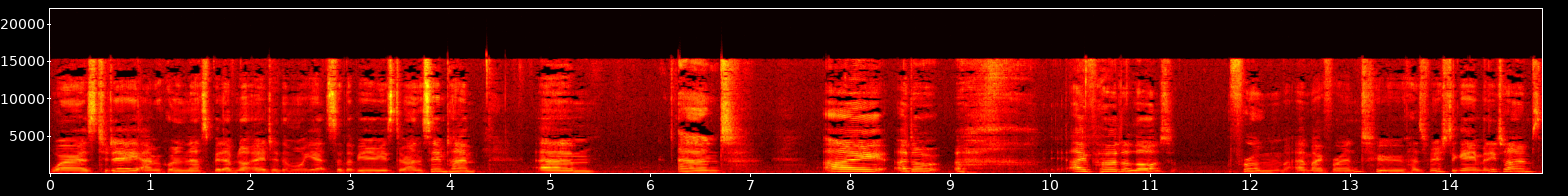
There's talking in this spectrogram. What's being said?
Whereas today I'm recording the last bit. I've not edited them all yet, so they'll be released around the same time. Um, and I I don't uh, I've heard a lot from uh, my friend who has finished the game many times,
